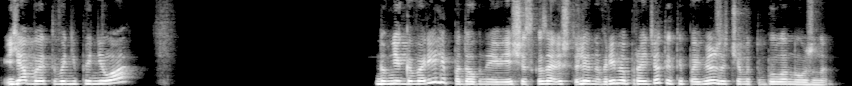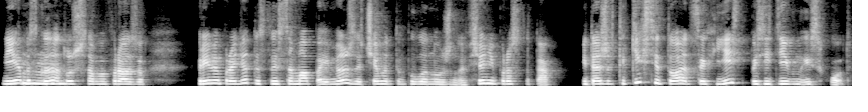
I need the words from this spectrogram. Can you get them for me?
я бы этого не приняла. Но мне говорили подобные вещи, сказали, что Лена, время пройдет, и ты поймешь, зачем это было нужно. И я бы mm-hmm. сказала ту же самую фразу: время пройдет, и ты сама поймешь, зачем это было нужно. Все не просто так. И даже в таких ситуациях есть позитивный исход.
